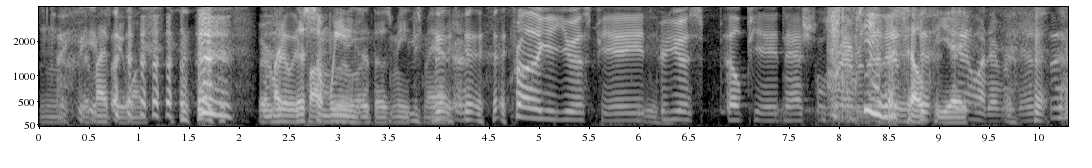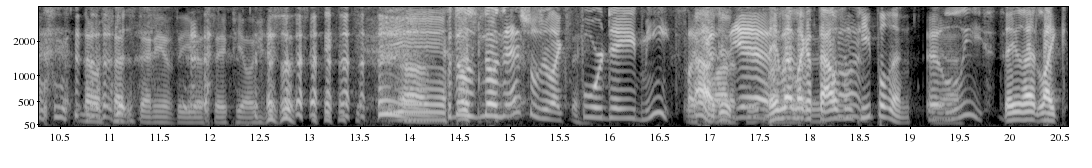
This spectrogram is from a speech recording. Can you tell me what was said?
Mm, there might be one. There might- really there's some popular weenies one. at those meets, man. Probably like a USPA or USLPA nationals, whatever. that is. USLPA. Yeah, whatever it is. No offense to any of the USAPL guys listening. Um, but those no nationals are like four day meets. Like, Oh, dude, yeah, they let like a a thousand ton. people in. at least. They let like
